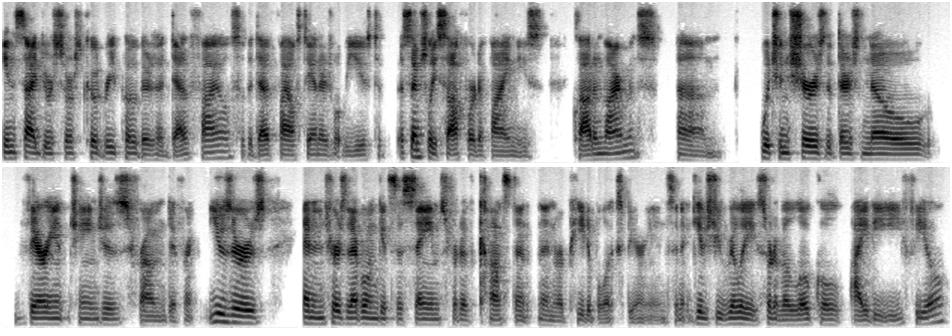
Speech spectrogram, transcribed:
inside your source code repo, there's a dev file. So the dev file standard is what we use to essentially software define these cloud environments. Um, which ensures that there's no variant changes from different users and ensures that everyone gets the same sort of constant and repeatable experience. And it gives you really sort of a local IDE feel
